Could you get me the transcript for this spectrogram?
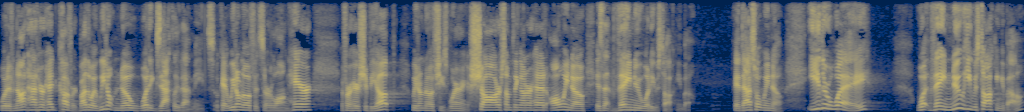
would have not had her head covered, by the way, we don't know what exactly that means, okay? We don't know if it's her long hair, if her hair should be up. We don't know if she's wearing a shawl or something on her head. All we know is that they knew what he was talking about. Okay, that's what we know. Either way, what they knew he was talking about,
